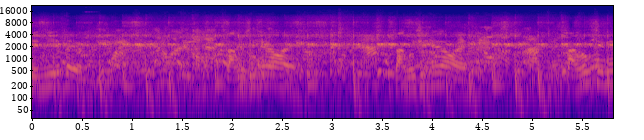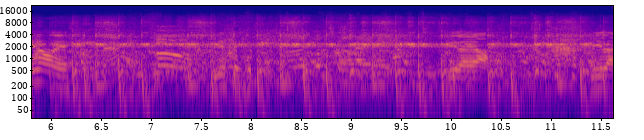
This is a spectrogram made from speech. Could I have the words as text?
ชิ้นยี่สิบสั่งลูกชิ้นให้หน่อย สั่งลูกชิ้นให้หน่อย สั่งลูกชิ้นให้หน่อยยี่สิบมีอะไรอะ มีอะไร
